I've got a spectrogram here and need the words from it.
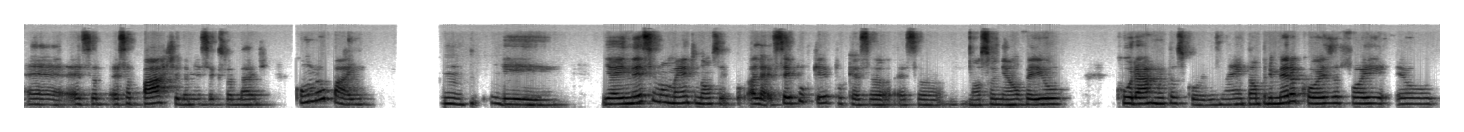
é, essa, essa parte da minha sexualidade com o meu pai. Hum. E, e aí, nesse momento, não sei, aliás, sei por quê, porque essa, essa nossa união veio curar muitas coisas, né? Então, a primeira coisa foi eu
